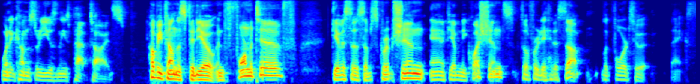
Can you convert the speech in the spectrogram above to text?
when it comes to using these peptides. Hope you found this video informative. Give us a subscription. And if you have any questions, feel free to hit us up. Look forward to it. Thanks.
